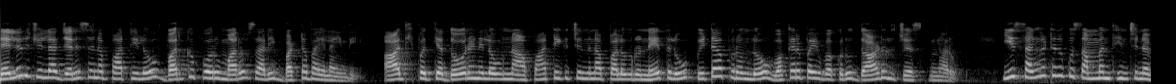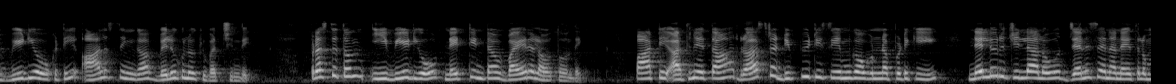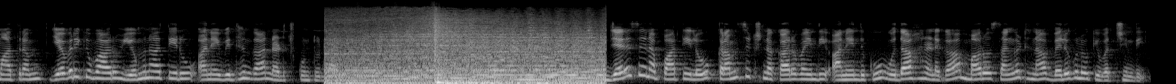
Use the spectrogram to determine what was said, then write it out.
నెల్లూరు జిల్లా జనసేన పార్టీలో వర్గపోరు మరోసారి బట్టబయలైంది. ఆధిపత్య ధోరణిలో ఉన్న ఆ పార్టీకి చెందిన పలువురు నేతలు పిఠాపురంలో ఒకరిపై ఒకరు దాడులు చేసుకున్నారు. ఈ సంఘటనకు సంబంధించిన వీడియో ఒకటి ఆలస్యంగా వెలుగులోకి వచ్చింది. ప్రస్తుతం ఈ వీడియో నెట్టింట వైరల్ అవుతోంది. పార్టీ అధినేత రాష్ట్ర డిప్యూటీ సీఎంగా ఉన్నప్పటికీ నెల్లూరు జిల్లాలో జనసేన నేతలు మాత్రం ఎవరికి వారు యమునా తీరు అనే విధంగా నడుచుకుంటున్నారు. జనసేన పార్టీలో క్రమశిక్షణ కరువైంది అనేందుకు ఉదాహరణగా మరో సంఘటన వెలుగులోకి వచ్చింది.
